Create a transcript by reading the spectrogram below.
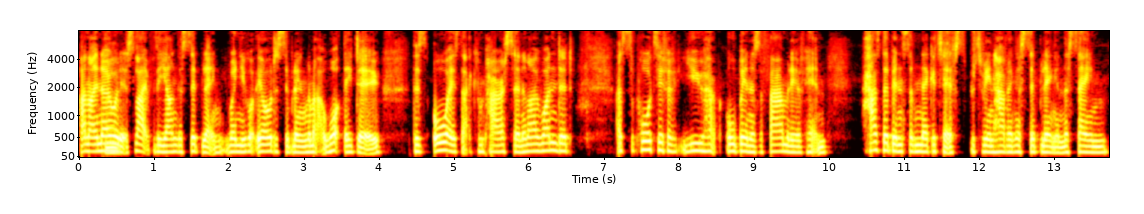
And I know mm. what it's like for the younger sibling. When you've got the older sibling, no matter what they do, there's always that comparison. And I wondered, as supportive of you have all been as a family of him, has there been some negatives between having a sibling in the same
